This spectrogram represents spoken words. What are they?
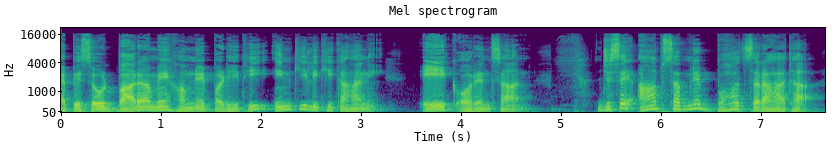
एपिसोड 12 में हमने पढ़ी थी इनकी लिखी कहानी, एक और इंसान, जिसे आप सबने बहुत सराहा था।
